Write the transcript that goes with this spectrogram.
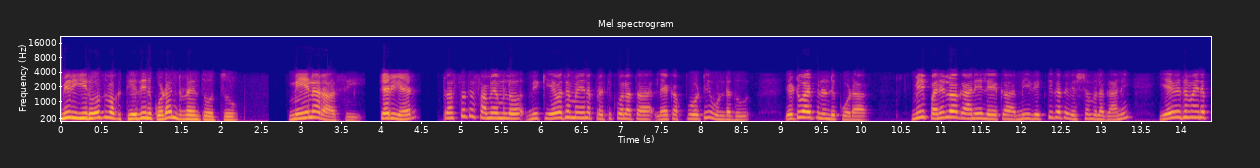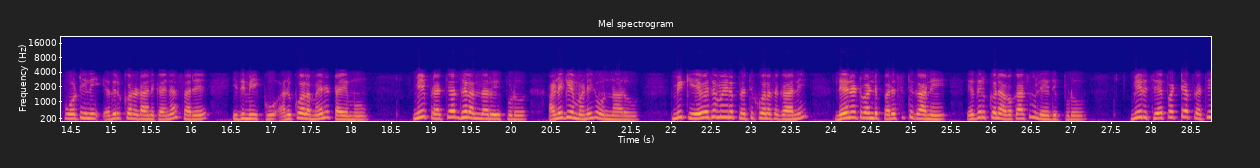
మీరు ఈ రోజు ఒక తేదీని కూడా నిర్ణయించవచ్చు. మీనరాశి. కెరియర్. ప్రస్తుత సమయంలో మీకు ఏ విధమైన ప్రతికూలత లేక పోటీ ఉండదు. ఎటువైపు నుండి కూడా. మీ పనిలో కానీ లేక మీ వ్యక్తిగత విషయంలో కానీ ఏ విధమైన పోటీని ఎదుర్కొనడానికైనా సరే ఇది మీకు అనుకూలమైన టైము. మీ ప్రత్యర్థులందరూ ఇప్పుడు అణిగి మణిగి ఉన్నారు. మీకు ఏ విధమైన ప్రతికూలత కానీ లేనటువంటి పరిస్థితి కానీ ఎదుర్కొనే అవకాశం లేదు ఇప్పుడు మీరు చేపట్టే ప్రతి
